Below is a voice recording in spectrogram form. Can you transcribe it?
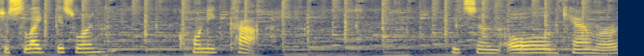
Just like this one, Konica. It's an old camera.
